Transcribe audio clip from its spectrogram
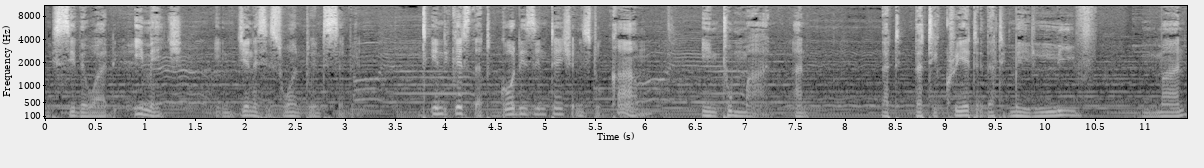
we see the word image in Genesis 1:27 indicates that God's intention is to come into man and that that he created that he may live man,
